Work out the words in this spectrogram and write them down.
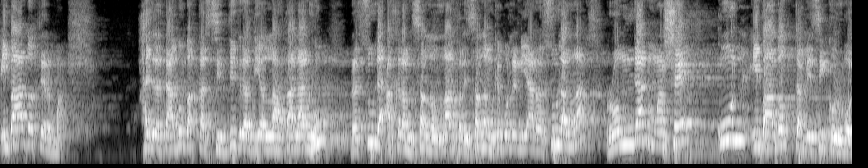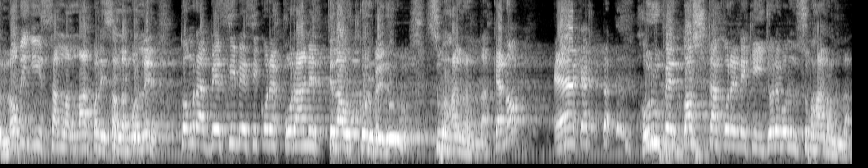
ইবাদতের মাস। হজরত আবু বাক্কর সিদ্দিক রাদি আল্লাহ তালানহু রসুল আকরম সাল্লাহ সাল্লামকে বলেন ইয়া রসুল আল্লাহ রমজান মাসে কোন ইবাদতটা বেশি করব? নবীজি সাল্লাহ আলি সাল্লাম বললেন, তোমরা বেশি বেশি করে কোরআনের তেলাউত করবে সুহান আল্লাহ কেন? এক একটা হরুফের দশটা করে নাকি? জোরে বলুন সুহান আল্লাহ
